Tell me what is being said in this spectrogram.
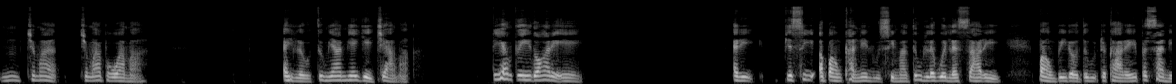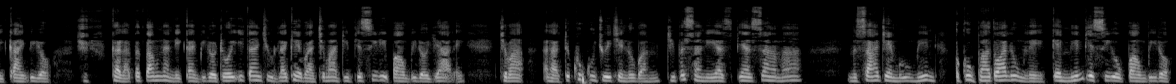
อืมကျမကျမဘဝမှာအဲ့လိုသူများမျက်ရည်ကြမှာတယောက်သေးသွားတယ်အဲ့ဒီ ပစ္စည်းအပေါင်ခံတဲ့လူစီမှာသူ့လက်ဝက်လက်စားတွေပေါင်ပြီးတော့သူတခါလေးပတ်စံတွေကင်ပြီးတော့ကလာတပေါင်းနဲ့နေကင်ပြီးတော့ဒေါ်အီတန်းကျူလိုက်ခဲ့ပါကျမဒီပစ္စည်းတွေပေါင်ပြီးတော့ရတယ်ကျမအဲ့ဒါတခုခုကျွေးချင်လို့ပါဒီပတ်စံတွေကပြန်ဆမ်းမှာမစားချင်ဘူးမင်းအခုဘာသွားလို့မလဲကဲမင်းပစ္စည်းကိုပေါင်ပြီးတော့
